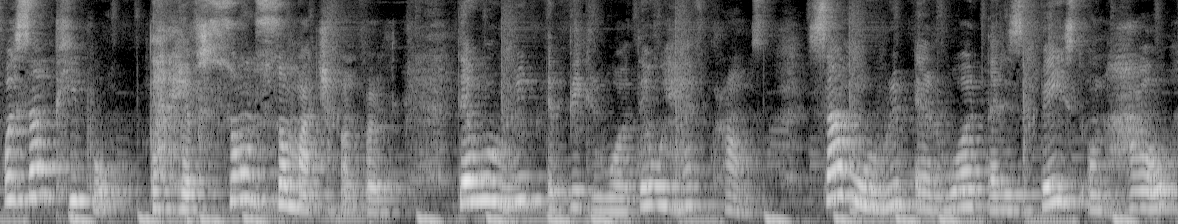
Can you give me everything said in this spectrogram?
For some people that have sown so much on earth, they will reap a big reward. They will have crowns. Some will reap a reward that is based on how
